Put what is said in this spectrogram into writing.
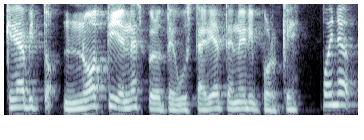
¿Qué hábito no tienes, pero te gustaría tener y por qué? Bueno,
